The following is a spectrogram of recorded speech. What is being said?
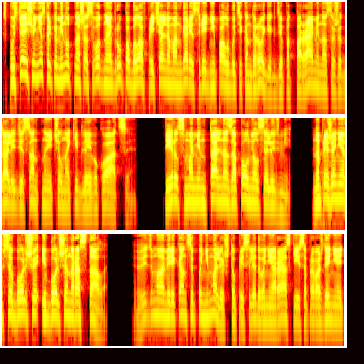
Спустя еще несколько минут наша сводная группа была в причальном ангаре средней палубы Тикандероги, где под парами нас ожидали десантные челноки для эвакуации. Пирс моментально заполнился людьми. Напряжение все больше и больше нарастало. Видимо, американцы понимали, что преследование Раски и сопровождение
